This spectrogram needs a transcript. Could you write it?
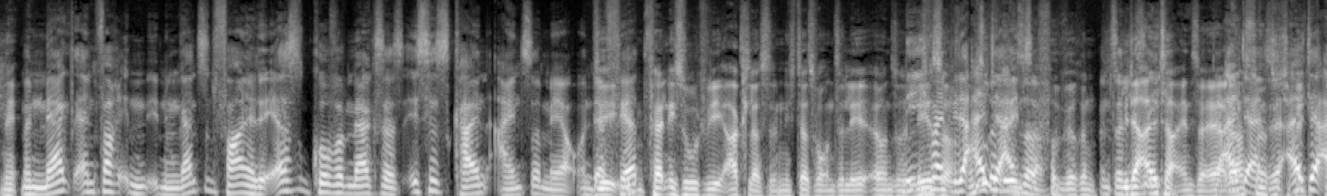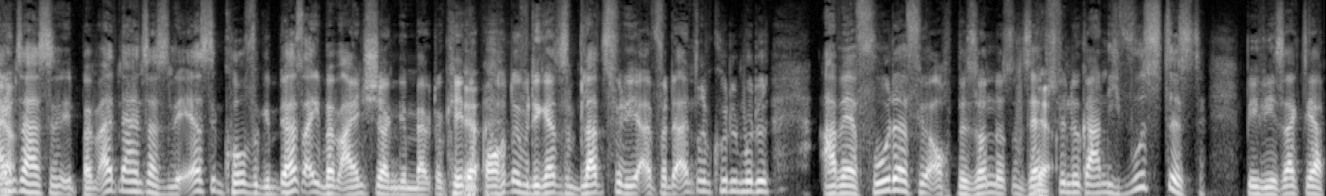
Nee. Man merkt einfach in, in dem ganzen Fahren, in der ersten Kurve merkst du, das ist es kein Einser mehr. Und der fährt, fährt nicht so gut wie die A-Klasse. Nicht, dass wir unsere, Le unsere nee, Leser, ich meine, der alte Einser verwirren. Unsere wie der alte Einser. Ja, der alte Einser, alte Einser ja. hast du, beim alten Einser hast du in der ersten Kurve, du hast eigentlich beim Einsteigen gemerkt, okay, ja. der braucht irgendwie den ganzen Platz für, die, für den Antriebkuddelmuddel, aber er fuhr dafür auch besonders. Und selbst wenn du gar nicht wusstest, BW sagt ja,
